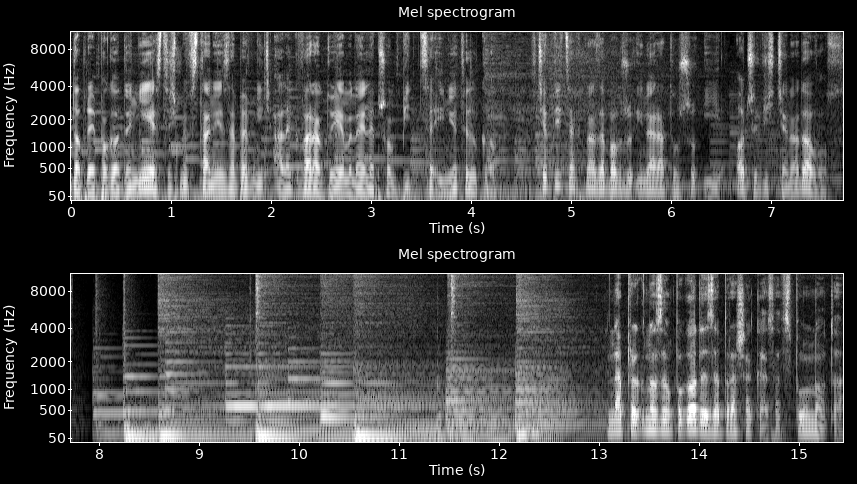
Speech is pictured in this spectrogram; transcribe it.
Dobrej pogody nie jesteśmy w stanie zapewnić, ale gwarantujemy najlepszą pizzę i nie tylko. W Cieplicach na Zabobrzu i na Ratuszu i oczywiście na dowóz. Na prognozę pogody zaprasza Kasa Wspólnota.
